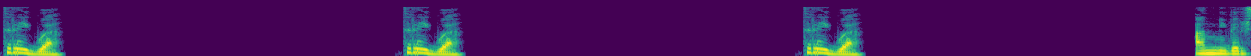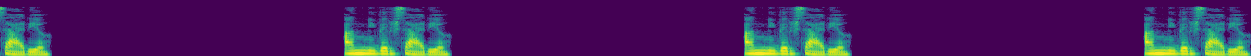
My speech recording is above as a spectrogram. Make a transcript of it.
Tregua. Tregua. Tregua. Anniversario. Anniversario. Anniversario. Anniversario.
